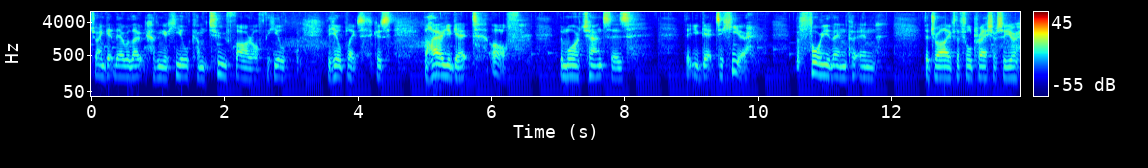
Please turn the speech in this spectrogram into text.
try and get there without having your heel come too far off the heel, the heel plate, because the higher you get off, the more chances that you get to here before you then put in the drive, the full pressure. So you're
